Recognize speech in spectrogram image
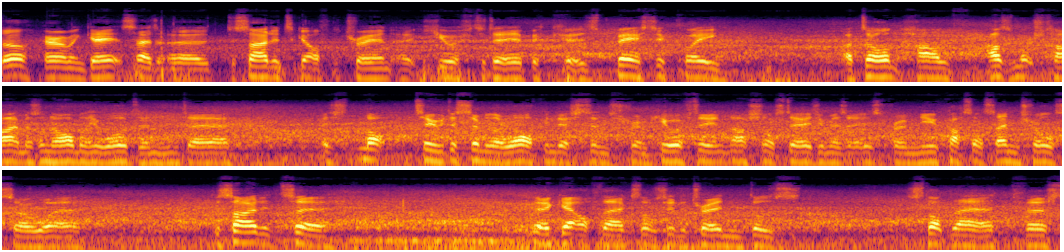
So here I'm in Gateshead, uh, decided to get off the train at Heworth today because basically I don't have as much time as I normally would and uh, it's not too dissimilar walking distance from Heworth to International Stadium as it is from Newcastle Central. So uh, decided to uh, get off there because obviously the train does stop there first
